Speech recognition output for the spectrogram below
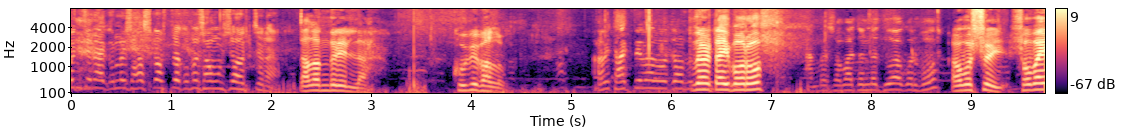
হচ্ছে না কোনো শ্বাসকষ্ট কোনো সমস্যা হচ্ছে না। আলহামদুলিল্লাহ খুবই ভালো। আমি থাকতে পারব পুরোটাই বরফ। আমরা সবার জন্য দোয়া করব। অবশ্যই সবাই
